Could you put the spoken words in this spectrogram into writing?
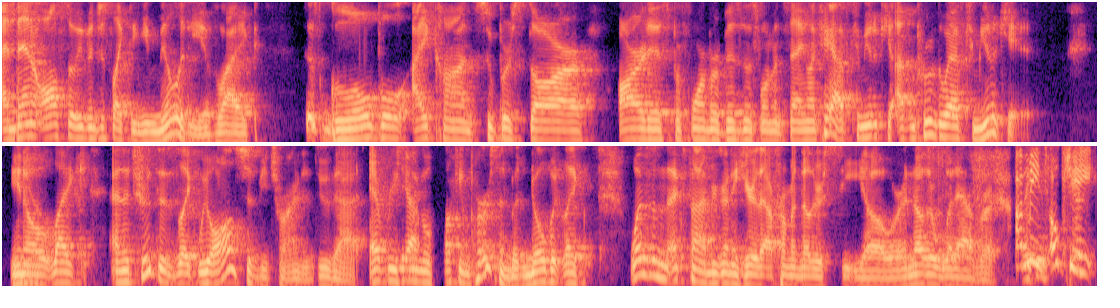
and then also even just like the humility of like this global icon, superstar, artist, performer, businesswoman saying like, "Hey, I've communicated. I've improved the way I've communicated." You know, yeah. like, and the truth is, like, we all should be trying to do that. Every yeah. single fucking person, but nobody. Like, when's the next time you're going to hear that from another CEO or another whatever? I like, mean, okay,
